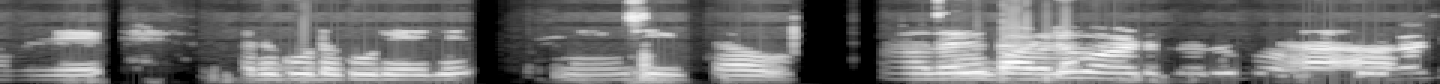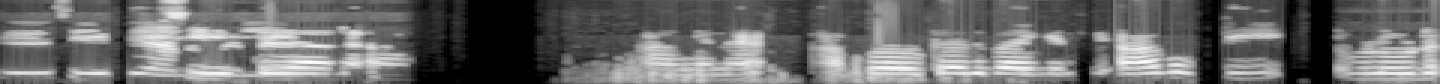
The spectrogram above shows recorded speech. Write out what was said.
അവരെ അത് കൂടെ കൂടിയാൽ നീ ചീത്താവും. ചീത്തയാണ്. അങ്ങനെ. അപ്പൊ അവൾക്ക് അത് ഭയങ്കര ആ കുട്ടി അവളോട്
